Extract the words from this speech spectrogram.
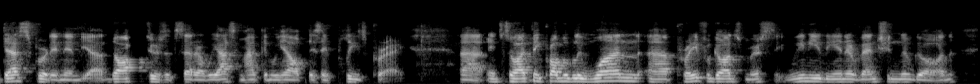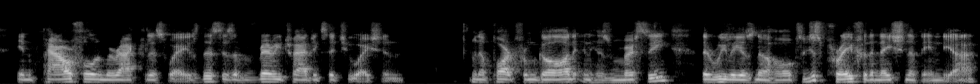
desperate in India, doctors, etc., we ask them, "How can we help?" They say, "Please pray." Uh, and so I think probably one, uh, pray for God's mercy. We need the intervention of God in powerful and miraculous ways. This is a very tragic situation. And apart from God and His mercy, there really is no hope. So just pray for the nation of India.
